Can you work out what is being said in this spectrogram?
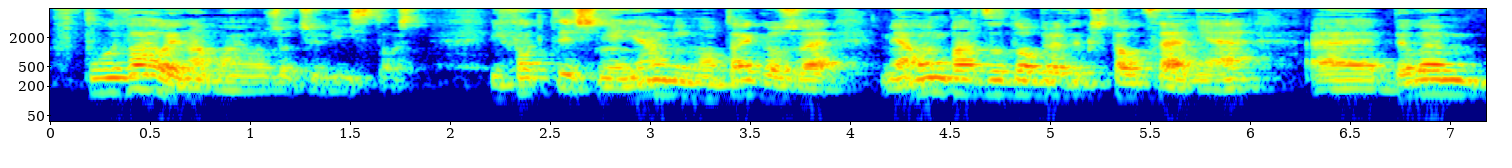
wpływały na moją rzeczywistość. I faktycznie ja, mimo tego, że miałem bardzo dobre wykształcenie, e, byłem,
